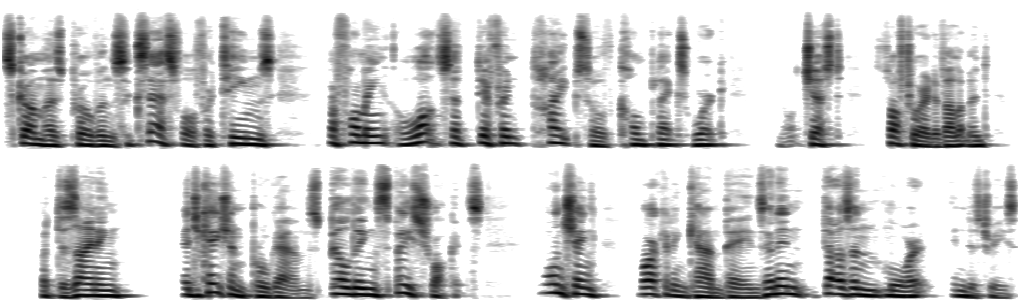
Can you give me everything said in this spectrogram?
Scrum has proven successful for teams performing lots of different types of complex work, not just software development, but designing education programs, building space rockets, launching marketing campaigns, and in dozen more industries.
